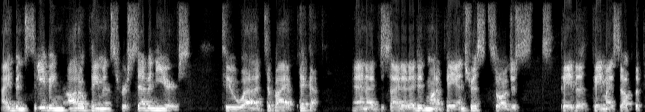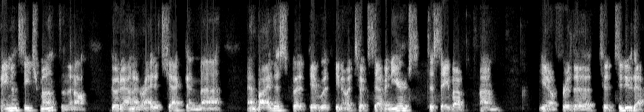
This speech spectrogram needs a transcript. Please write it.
I'd been saving auto payments for seven years to uh, to buy a pickup. And I decided I didn't want to pay interest, so I'll just pay the pay myself the payments each month, and then I'll go down and write a check and uh, and buy this. But it would you know it took seven years to save up um, you know for the to to do that.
